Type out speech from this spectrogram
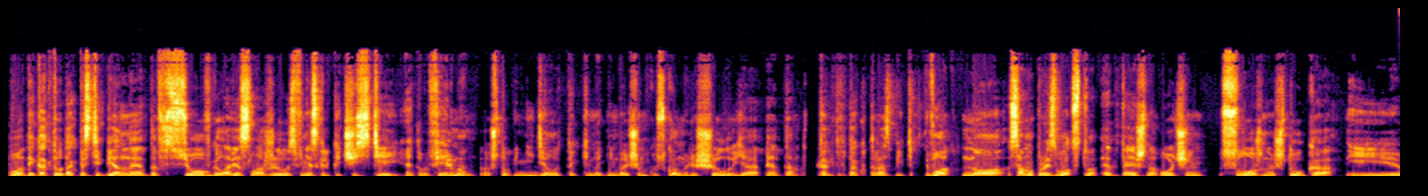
Вот, и как-то вот так постепенно это все в голове сложилось в несколько частей этого фильма, чтобы не делать таким одним большим куском, решил я это как-то вот так вот разбить. Вот, но само производство, это, конечно, очень сложная штука, и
